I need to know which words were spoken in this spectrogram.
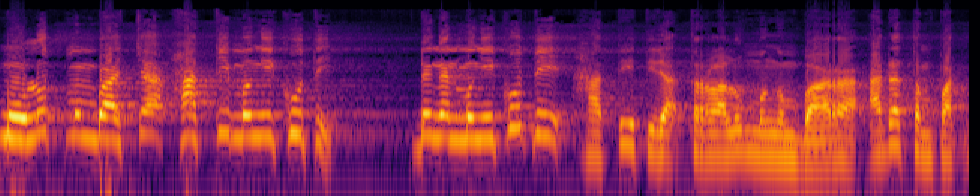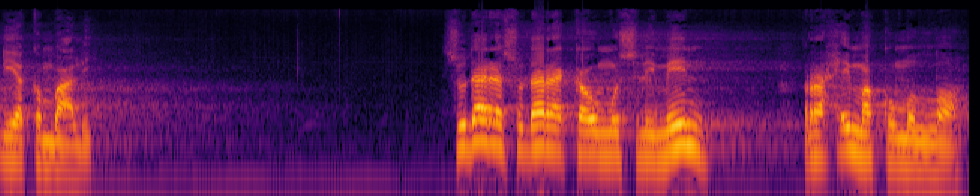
Mulut membaca, hati mengikuti. Dengan mengikuti hati tidak terlalu mengembara, ada tempat dia kembali. Saudara-saudara kaum muslimin rahimakumullah.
